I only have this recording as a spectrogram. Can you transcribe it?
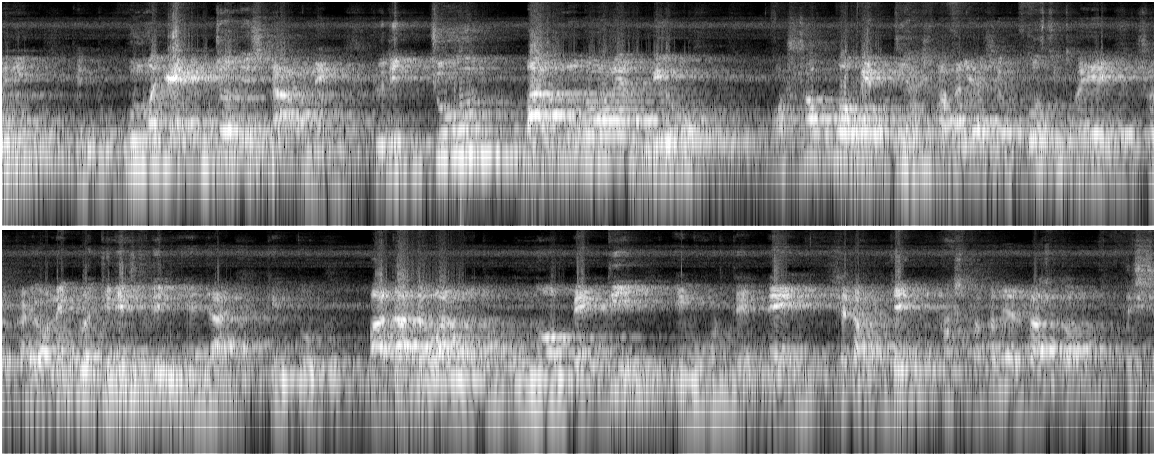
মিনিট, কিন্তু কোনো একজন স্টাফ নেই। যদি চুর বা কোনো ধরনের অসভ্য ব্যক্তি হাসপাতালে এসে উপস্থিত হয়ে সরকারি অনেকগুলো জিনিস যদি নিয়ে যায়, কিন্তু বাধা দেওয়ার মতো কোনো ব্যক্তি এই মুহূর্তে নেই। সেটা হচ্ছে হাসপাতালের বাস্তব দৃশ্য।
